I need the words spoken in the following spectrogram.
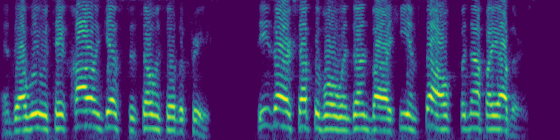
and that we would take and gifts to so-and-so the priest. These are acceptable when done by he himself, but not by others,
